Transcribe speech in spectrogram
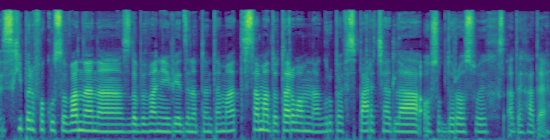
zhiperfokusowana na zdobywanie wiedzy na ten temat, sama dotarłam na grupę wsparcia dla osób dorosłych z ADHD.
